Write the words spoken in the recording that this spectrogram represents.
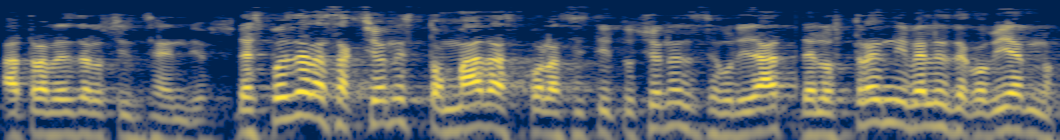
a través de los incendios. Después de las acciones tomadas por las instituciones de seguridad de los tres niveles de gobierno,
